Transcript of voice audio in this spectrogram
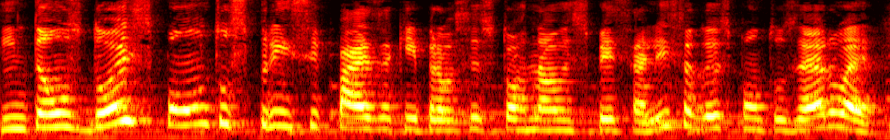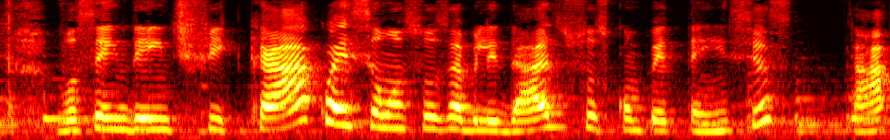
Então, os dois pontos principais aqui para você se tornar um especialista 2.0 é você identificar quais são as suas habilidades, suas competências, tá?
